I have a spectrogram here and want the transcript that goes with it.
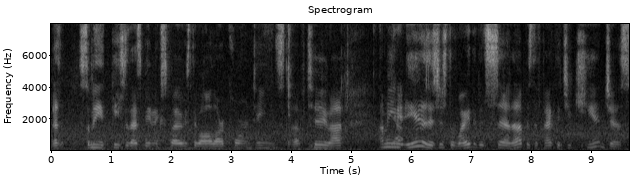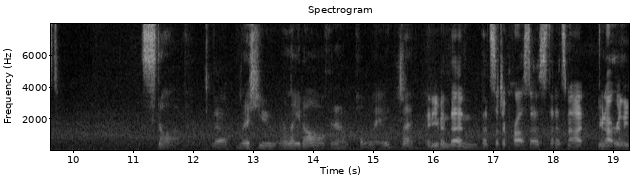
that's, so many pieces of that's being exposed through all our quarantine stuff too. I, I mean, Yeah. it is. It's just the way that it's set up is the fact that you can't just stop Yeah, unless you are laid off and unemployed. But and even then, that's such a process that it's not. You're not really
